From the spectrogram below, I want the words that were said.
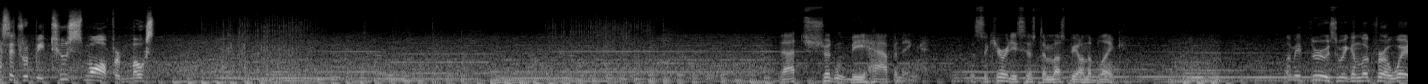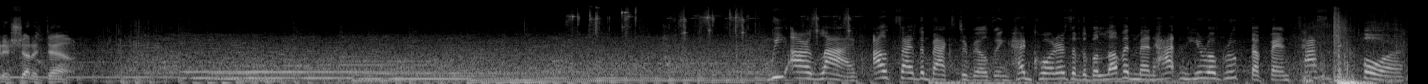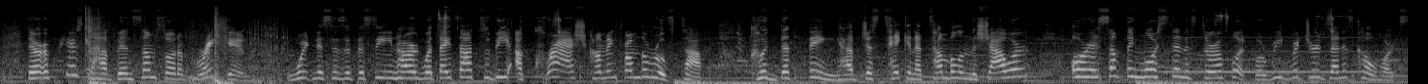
Passage would be too small for most... That shouldn't be happening. The security system must be on the blink. Let me through so we can look for a way to shut it down. We are live outside the Baxter Building, headquarters of the beloved Manhattan hero group, the Fantastic There appears to have been some sort of break-in. Witnesses at the scene heard what they thought to be a crash coming from the rooftop. Could the thing have just taken a tumble in the shower? Or is something more sinister afoot for Reed Richards and his cohorts?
